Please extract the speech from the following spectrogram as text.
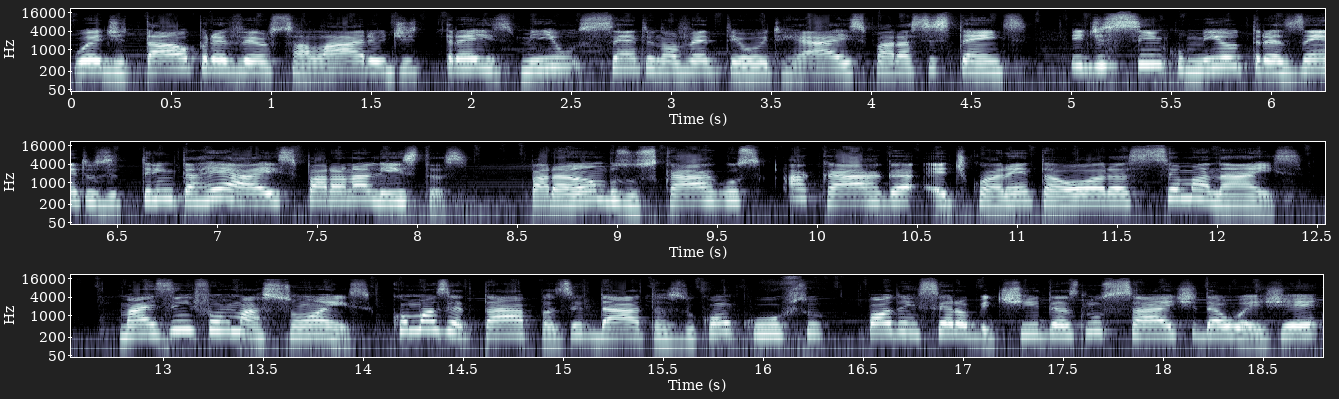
O edital prevê o salário de R$ 3.198 para assistentes e de R$ 5.330 para analistas. Para ambos os cargos, a carga é de 40 horas semanais. Mais informações, como as etapas e datas do concurso, podem ser obtidas no site da UEG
